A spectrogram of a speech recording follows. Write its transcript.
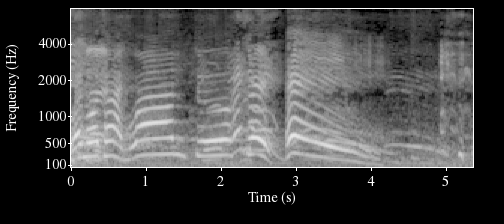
One more time. One, two, three. Hey!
